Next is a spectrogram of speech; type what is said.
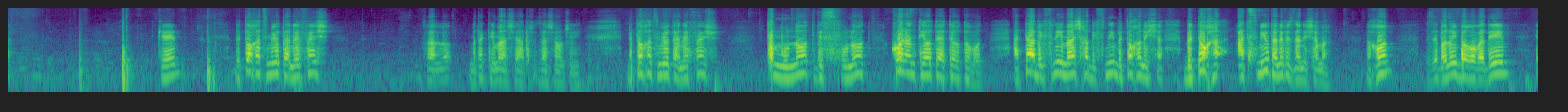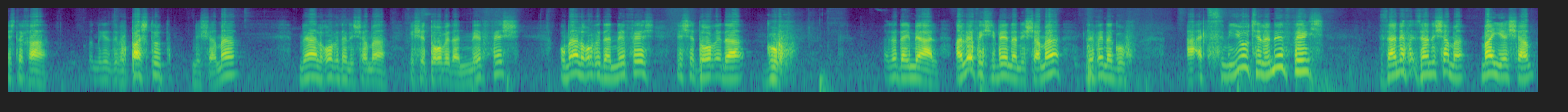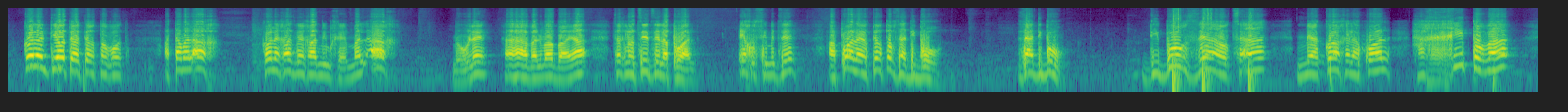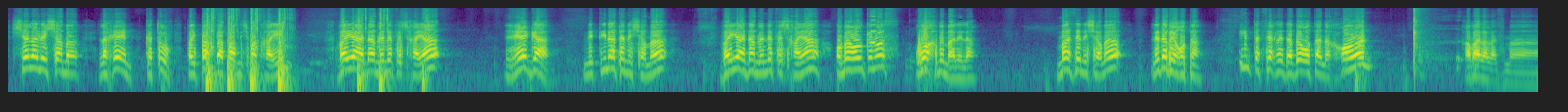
כן? בתוך עצמיות הנפש, לא, בדקתי מה השעה, פשוט זה השעון שלי. בתוך עצמיות הנפש, תמונות וספונות, כל הנטיות היותר טובות. אתה בפנים, מה יש לך בפנים? בתוך, הנש... בתוך עצמיות הנפש זה הנשמה, נכון? זה בנוי ברובדים, יש לך, נגיד את זה בפשטות, נשמה, מעל רובד הנשמה יש את רובד הנפש, ומעל רובד הנפש יש את רובד הגוף. אני לא יודע אם מעל. הנפש היא בין הנשמה לבין הגוף. העצמיות של הנפש זה, הנפש, זה הנשמה. מה יש שם? כל הנטיות היותר טובות. אתה מלאך. כל אחד ואחד מכם מלאך. מעולה, אבל מה הבעיה? צריך להוציא את זה לפועל. איך עושים את זה? הפועל היותר טוב זה הדיבור. זה הדיבור. דיבור זה ההוצאה מהכוח אל הפועל הכי טובה של הנשמה. לכן כתוב, ויפח באפיו נשמת חיים, ויהיה אדם לנפש חיה, רגע נתינת הנשמה, ויהיה אדם לנפש חיה, אומר אונקלוס, רוח ממללה. מה זה נשמה? לדבר אותה. אם תצליח לדבר אותה נכון, חבל על הזמן.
